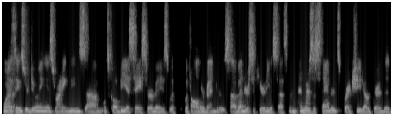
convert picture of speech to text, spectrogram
one of the things they're doing is running these um, what's called VSA surveys with with all their vendors, uh, vendor security assessment, and there's a standard spreadsheet out there that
